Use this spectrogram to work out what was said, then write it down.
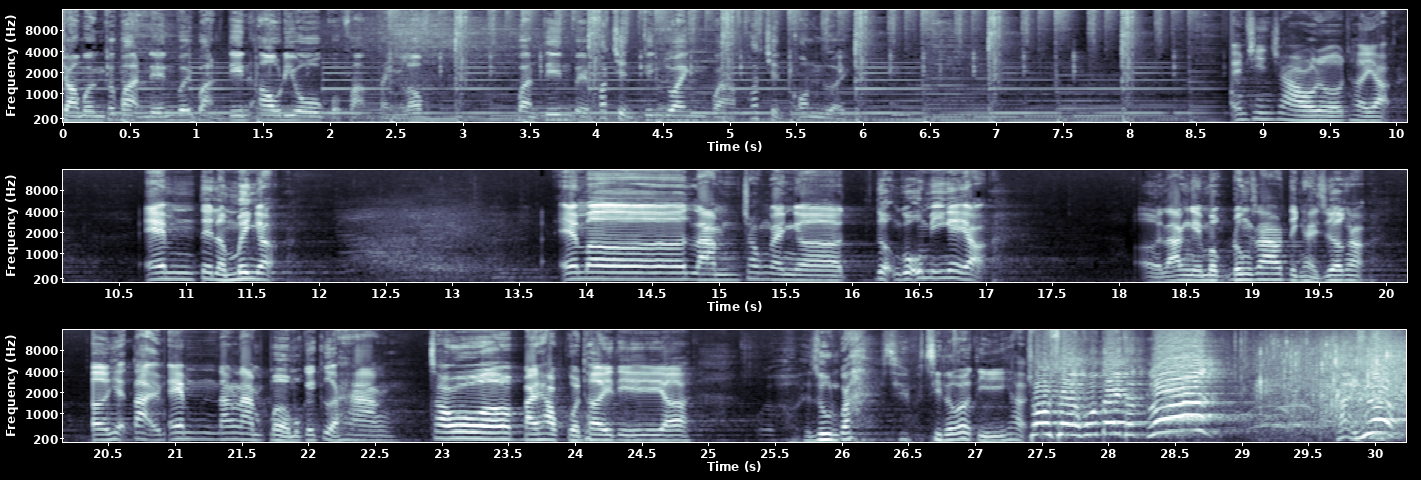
Chào mừng các bạn đến với bản tin audio của Phạm Thành Long. Bản tin về phát triển kinh doanh và phát triển con người. Em xin chào thầy ạ. Em tên là Minh ạ. Em ờ, làm trong ngành ờ, tượng gỗ mỹ nghệ ạ. Ở làng nghề mộc Đông Giao, tỉnh Hải Dương ạ. Ờ, hiện tại em đang làm mở một cái cửa hàng. Sau ờ, bài học của thầy thì ờ, run quá. Xin, xin lỗi một tí ạ. cho chàng vỗ tay thật lớn hải dương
